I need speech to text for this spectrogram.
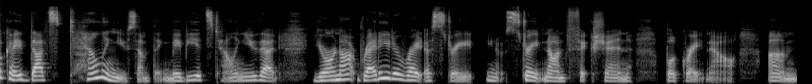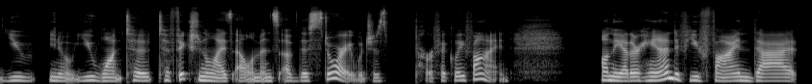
okay, that's telling you something. Maybe it's telling you that you're not ready to write a straight, you know, straight nonfiction book right now. Um, you, you know, you want to to fictionalize elements of this story, which is perfectly fine. On the other hand, if you find that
